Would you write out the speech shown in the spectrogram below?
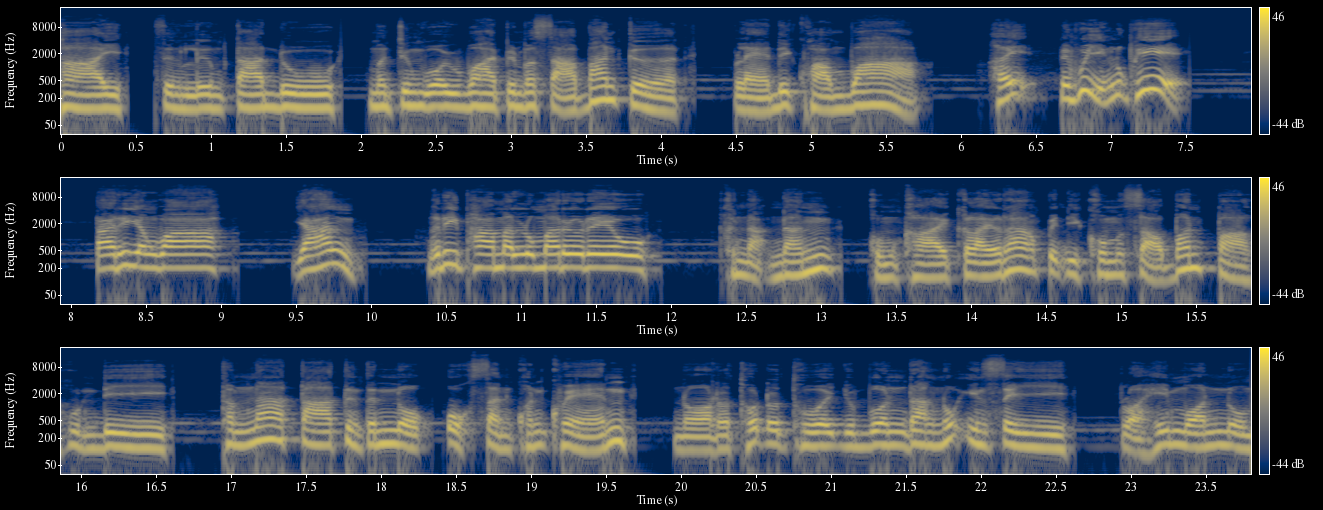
คาย ซึ่งลืมตาดู มันจึงโวยวายเป็นภาษาบ้านเกิด แปลได้ความว่า เฮ้ย เป็นผู้หญิงลูกพี่ ตายหรือยังวา ยังงั้นรีบพามันลงมาเร็วๆ ขณะนั้นคมคายกลายร่างเป็นอีกคมสาวบ้านป่าหุ่นดี ทำหน้าตาตื่นตระหนกอกสั่นขวัญแขวนนอนระทดระทัวอยู่บนรังนกอินทรีปล่อยให้หมอนหนุ่ม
